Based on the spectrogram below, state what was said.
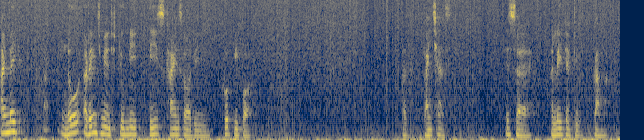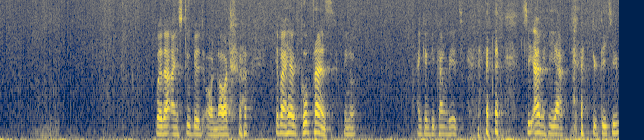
I make no arrangement to meet these kinds of the good people, but by chance, it's uh, related to karma. Whether I'm stupid or not, if I have good friends, you know, I can become rich. See, I'm here to teach you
